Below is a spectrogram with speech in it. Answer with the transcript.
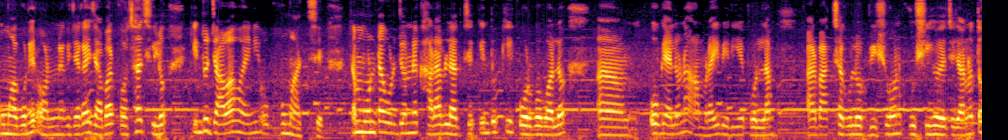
উমাবনের অন্য এক জায়গায় যাবার কথা ছিল, কিন্তু যাওয়া হয়নি, ও ঘুমাচ্ছে। তা মনটা ওর জন্য খারাপ লাগছে, কিন্তু কি করব বলো? ও গেল না, আমরাই বেরিয়ে পড়লাম। আর বাচ্চাগুলো ভীষণ খুশি হয়েছে, জানো তো?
